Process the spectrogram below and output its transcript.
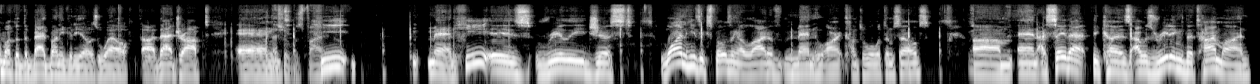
about the, the Bad Bunny video as well. Uh, that dropped, and that he, man, he is really just one. He's exposing a lot of men who aren't comfortable with themselves, um, and I say that because I was reading the timeline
